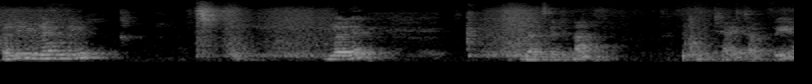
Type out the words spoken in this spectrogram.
Continue blowing the balloon. Again. That's good enough. Tie it up for you.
